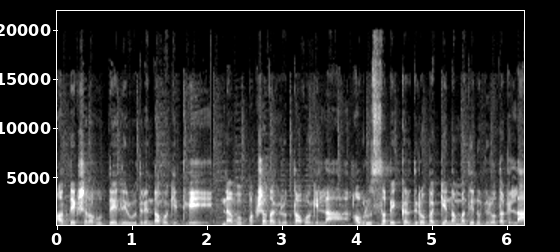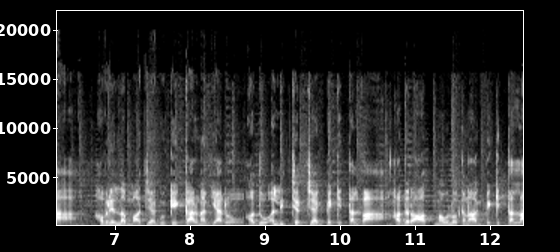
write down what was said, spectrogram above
ಅಧ್ಯಕ್ಷರ ಹುದ್ದೆಯಲ್ಲಿರುವುದರಿಂದ ಹೋಗಿದ್ವಿ. ನಾವು ಪಕ್ಷದ ವಿರುದ್ಧ ಹೋಗಿಲ್ಲ. ಅವರು ಸಭೆ ಕರೆದಿರೋ ಬಗ್ಗೆ ನಮ್ಮದೇನು ವಿರೋಧವಿಲ್ಲ. ಅವರೆಲ್ಲ ಮಾಜಿ ಆಗೋಕೆ ಕಾರಣ ಯಾರು? ಅದು ಅಲ್ಲಿ ಚರ್ಚೆ ಆಗ್ಬೇಕಿತ್ತಲ್ವಾ? ಅದರ ಆತ್ಮಾವಲೋಕನ ಆಗ್ಬೇಕಿತ್ತಲ್ಲ?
